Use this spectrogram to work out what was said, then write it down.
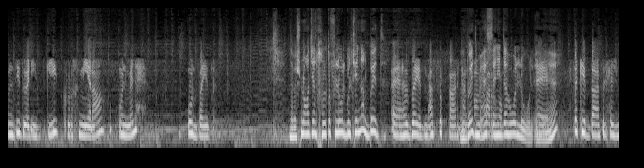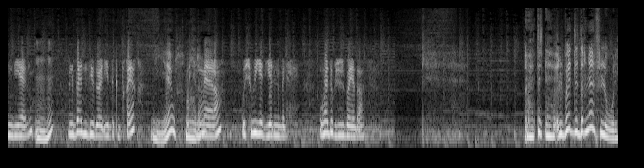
ونزيدوا عليه الدقيق والخميرة والملح والبيض. دابا شنو غادي نخلطوا في الأول؟ قلتي لنا البيض. آه البيض مع السكر. البيض مع. السنيدة هو الأول. إيه. اييه حتى كيتضاعف الحجم ديالو. مهم. من بعد نزيدوا عليه داك الدقيق. اييه والخميره وشوية ديال الملح. وهذوك جوج بيضات. البيض درناه في الأول.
